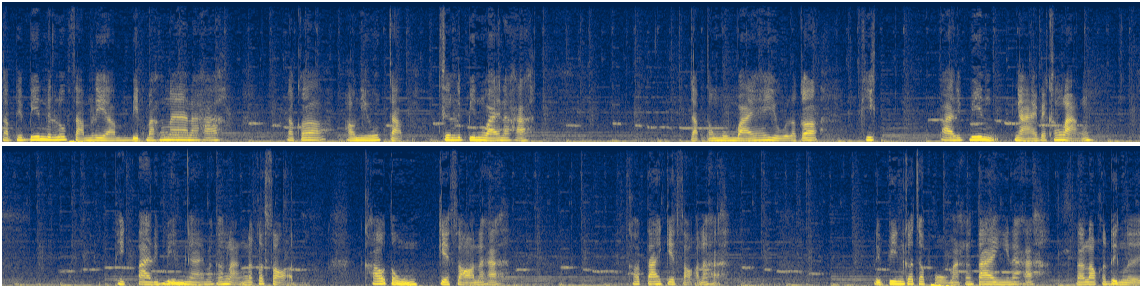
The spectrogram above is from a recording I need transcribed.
จับริบบิ้นเป็นรูปสามเหลี่ยม บิดมาข้างหน้านะคะ แล้วก็เอานิ้วจับเส้นริบบิ้นไว้นะคะ จับตรงมุมไว้ให้อยู่ แล้วก็พลิกปลายริบบิ้นหงายไปข้างหลัง พลิกปลายริบบิ้นหงายมาข้างหลัง แล้วก็สอดเข้าตรงเกสรนะคะ เข้าใต้เกสรนะคะริบบิ้นก็จะโผล่มาข้างใต้อย่างนี้นะคะ แล้วเราก็ดึงเลย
